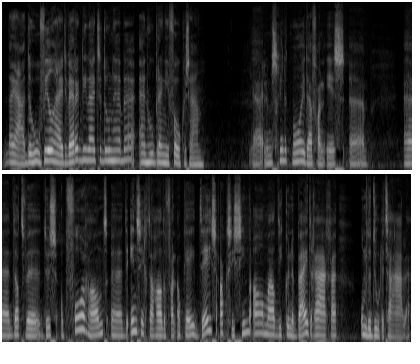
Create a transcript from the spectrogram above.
nou ja, de hoeveelheid werk die wij te doen hebben en hoe breng je focus aan. Ja, en misschien het mooie daarvan is dat we dus op voorhand de inzichten hadden van oké, okay, deze acties zien we allemaal, die kunnen bijdragen om de doelen te halen.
